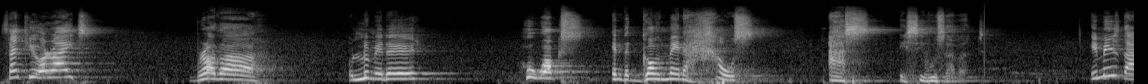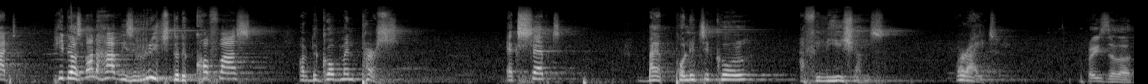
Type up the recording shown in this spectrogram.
Thank you, all right. Brother Olumide, who works in the government house as a civil servant. It means that he does not have his reach to the coffers of the government purse, except by political affiliations. All right. Praise the Lord.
